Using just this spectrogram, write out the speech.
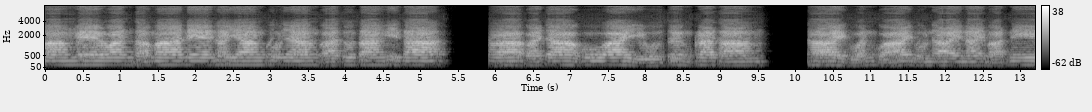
มังเมวันธรรมาเนนยังปุญญังปัสุตังอิทาข้าพระเจ้าผู้ไว้อยู่ซึ่งพระธรรม ได้ขวนขวายบุญใดในบัดนี้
